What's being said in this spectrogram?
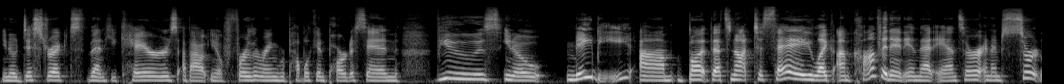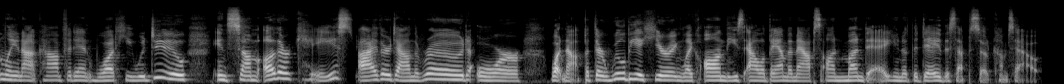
you know, district than he cares about, you know, furthering Republican partisan views, you know, maybe um, but that's not to say like i'm confident in that answer and i'm certainly not confident what he would do in some other case either down the road or whatnot but there will be a hearing like on these alabama maps on monday you know the day this episode comes out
